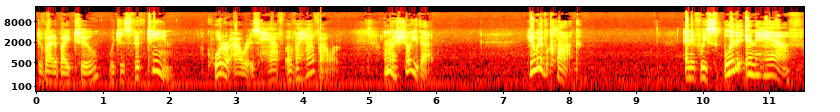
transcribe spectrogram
divided by 2, which is 15. A quarter hour is half of a half hour. I'm going to show you that. Here we have a clock. And if we split it in half,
